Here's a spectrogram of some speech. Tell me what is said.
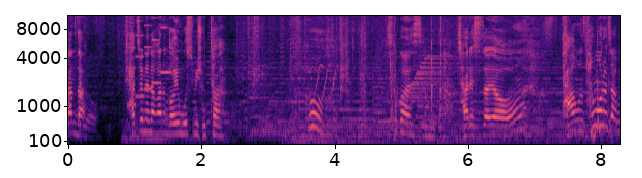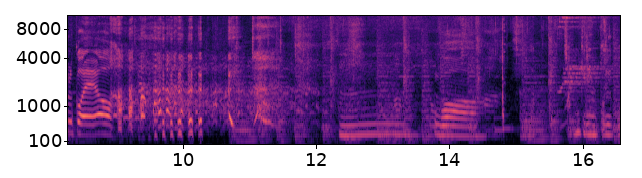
잘한다. 발전해 나가는 너의 모습이 좋다. 수고하셨습니다. 잘했어요. 다음은 상어를 잡을 거예요. 와. 참기름 뿌리고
